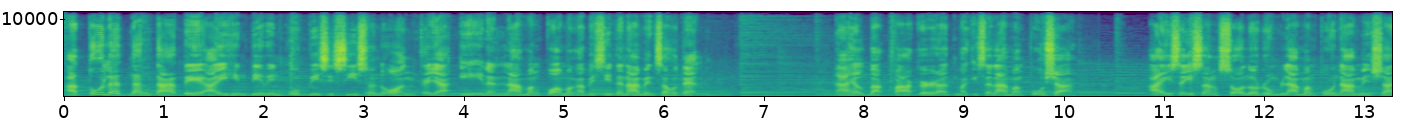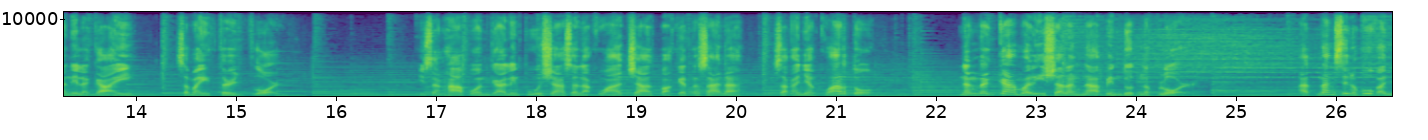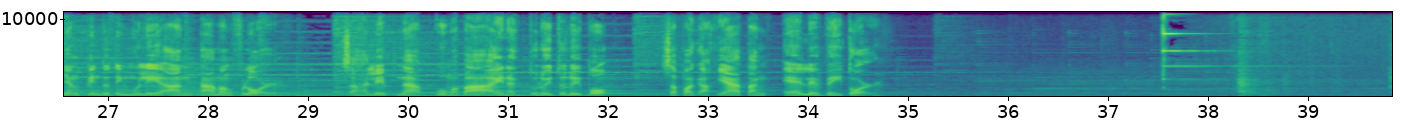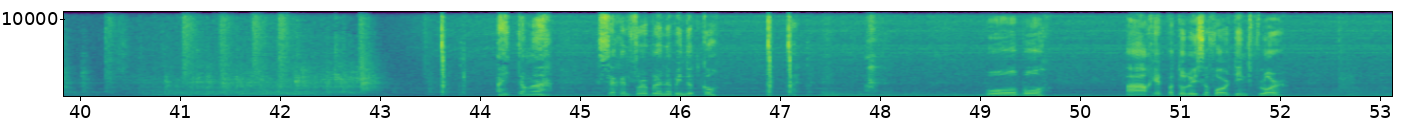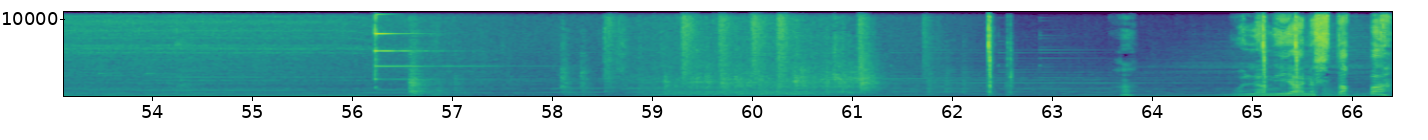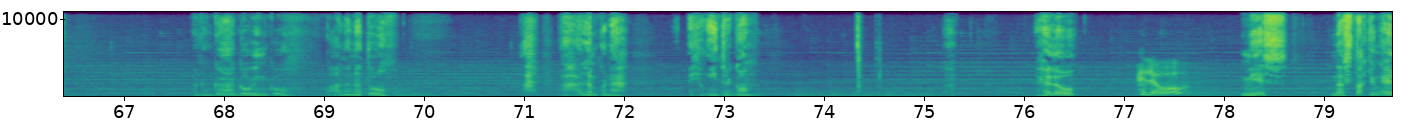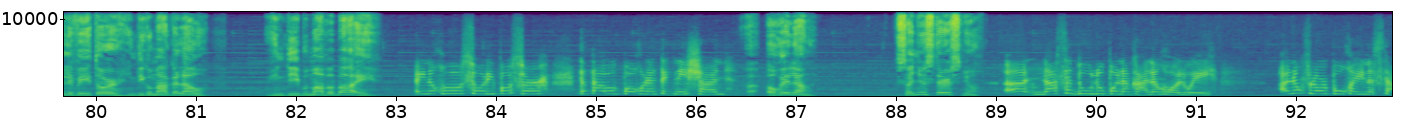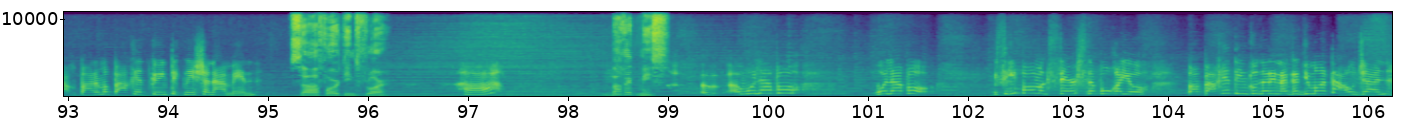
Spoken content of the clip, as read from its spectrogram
At tulad ng dati ay hindi rin po busy season noon kaya iilan lamang po ang mga bisita namin sa hotel. Dahil backpacker at mag-isa lamang po siya ay sa isang solo room lamang po namin siya nilagay sa may third floor. Isang hapon galing po siya sa lakwatsa at paket na sana sa kanyang kwarto nang nagkamali siya ng napindot na floor. At nang sinubukan niyang pinduting muli ang tamang floor, sa halip na bumaba ay nagtuloy-tuloy po sa pag-akyat ang elevator. Ay, tanga. Second floor pala na pindot ko. Bobo. Aakyat pa tuloy sa 14th floor. Walang iya na stuck pa. Anong gagawin ko? Paano na to? Ah, ah, alam ko na. Yung intercom. Hello? Hello? Miss, na-stuck yung elevator. Hindi gumagalaw. Hindi bumababa eh. Ay naku, sorry po sir. Tatawag po ako ng technician. Ah, okay lang. Saan yung stairs nyo? Ah, nasa dulo po ng kanang hallway. Anong floor po kayo na stock para mapakyat ko yung technician namin? Sa 14th floor. Ha? Bakit miss? Ah, ah, wala po. Wala po. Sige po, mag-stairs na po kayo. Papakyatin ko na rin agad yung mga tao dyan.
